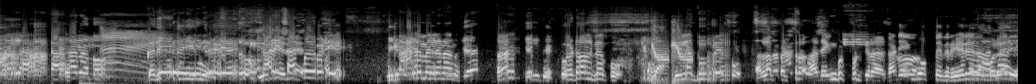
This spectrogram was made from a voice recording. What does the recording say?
ಕಳ್ಳ ನಾನು ಗಾಡಿ ಮಾಡ್ಬೇಡಿ ನಾನು? ಪೆಟ್ರೋಲ್ ಬೇಕು. ಇಲ್ಲ ದುಡ್ಡು ಬೇಕು. ಅಲ್ಲ ಪೆಟ್ರೋಲ್ ಅದ್ ಹೆಂಗ್ ಬಿಟ್ಬಿಡ್ತೀರಾ? ಗಾಡಿ ಹೆಂಗ್ ಹೋಗ್ತಾ ಇದ್ರಿ? ಏರಿಯಾದಲ್ಲಿ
